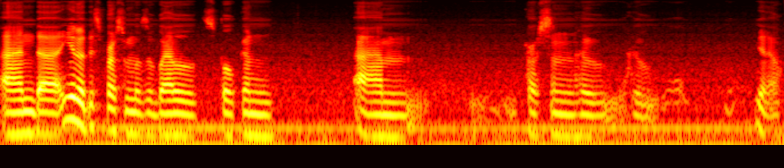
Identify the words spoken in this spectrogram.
and uh, you know this person was a well-spoken um, person who who you know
